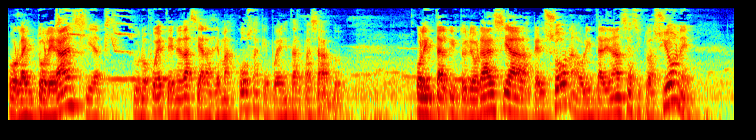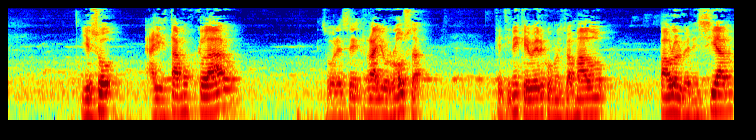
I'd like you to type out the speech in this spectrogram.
por la intolerancia que uno puede tener hacia las demás cosas que pueden estar pasando, o la intolerancia a las personas, o la intolerancia a situaciones. Y eso, ahí estamos claros sobre ese rayo rosa que tiene que ver con nuestro amado Pablo el Veneciano,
